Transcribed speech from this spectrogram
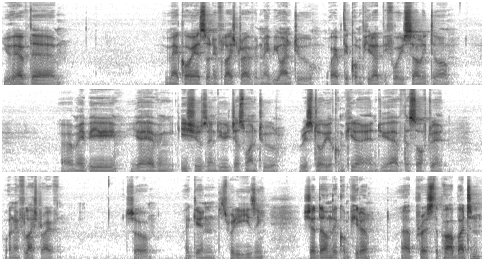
you have the Mac OS on a flash drive and maybe you want to wipe the computer before you sell it or uh, maybe you're having issues and you just want to restore your computer and you have the software on a flash drive so again it's pretty easy. Shut down the computer uh, press the power button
